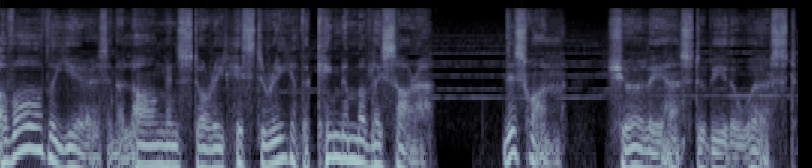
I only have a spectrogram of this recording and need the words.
Of all the years in the long and storied history of the kingdom of Laysara, this one surely has to be the worst.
